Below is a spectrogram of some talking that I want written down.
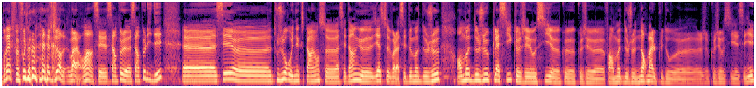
bref, football manager, voilà, c'est c'est un peu c'est un peu l'idée. Euh, c'est euh, toujours une expérience euh, assez dingue. Il y a ce, voilà, ces deux modes de jeu. En mode de jeu classique, j'ai aussi euh, que que j'ai enfin en mode de jeu normal plutôt que j'ai aussi essayé.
